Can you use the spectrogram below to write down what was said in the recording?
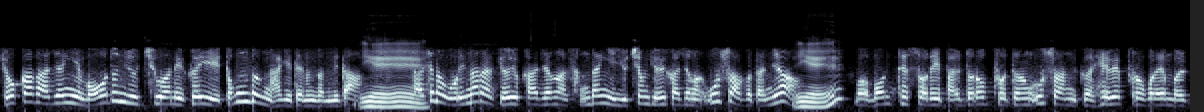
교과 과정이 모든 유치원이 거의 동등하게 되는 겁니다. 예. 사실은 우리나라 교육 과정은 상당히 유치원 교육 과정은 우수하거든요. 예. 뭐 몬테소리, 발도로프 등 우수한 그 해외 프로그램을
